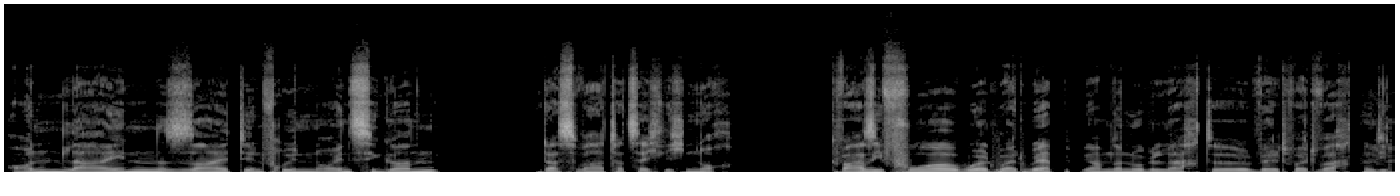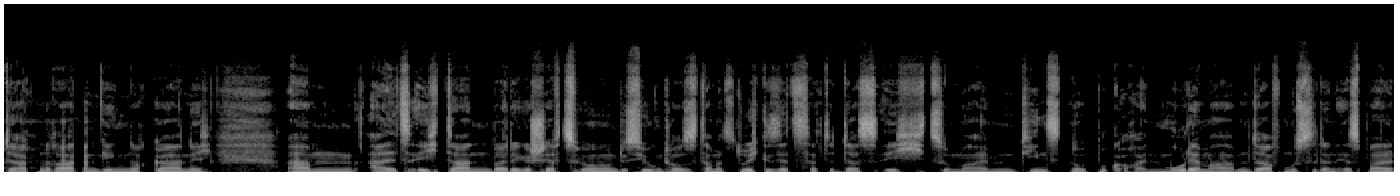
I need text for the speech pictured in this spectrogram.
online seit den frühen 90ern. Das war tatsächlich noch quasi vor World Wide Web. Wir haben dann nur gelacht, äh, weltweit warten, die Datenraten gingen noch gar nicht. Ähm, als ich dann bei der Geschäftsführung des Jugendhauses damals durchgesetzt hatte, dass ich zu meinem Dienstnotebook auch ein Modem haben darf, musste dann erstmal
